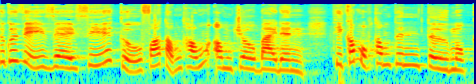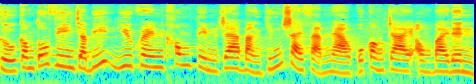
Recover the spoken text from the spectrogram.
Thưa quý vị, về phía cựu Phó Tổng thống ông Joe Biden thì có một thông tin từ một cựu công tố viên cho biết Ukraine không tìm ra bằng chứng sai phạm nào của con trai ông Biden.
